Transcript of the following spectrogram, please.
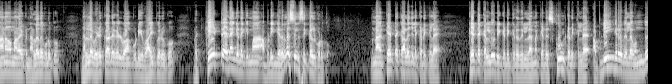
மாணவ மாணவிக்கு நல்லதை கொடுக்கும். நல்ல விழுக்காடுகள் வாங்கக்கூடிய வாய்ப்பு இருக்கும். பட் கேட்ட இடம் கிடைக்குமா அப்படிங்கிறதுல சில சிக்கல் கொடுக்கும். நான் கேட்ட காலேஜில் கிடைக்கல. கேட்ட கல்லூரி கிடைக்கிறது இல்லாமல் கேட்ட ஸ்கூல் கிடைக்கல அப்படிங்கிறதுல வந்து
